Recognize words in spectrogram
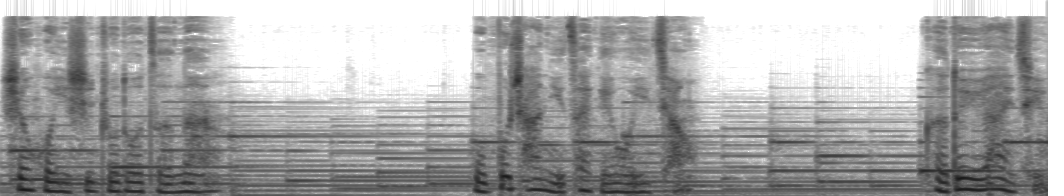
生活已是诸多责难，我不差你再给我一枪。可对于爱情，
